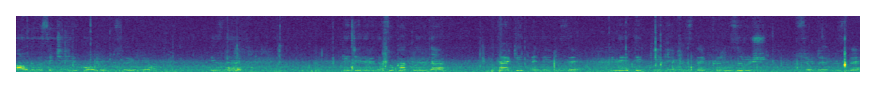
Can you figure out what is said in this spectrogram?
algıda seçicilik olduğunu söylüyor. Biz de geceleri de sokakları da terk etmediğimizi, mini etek giydiğimizde, kırmızı ruj sürdüğümüzde,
